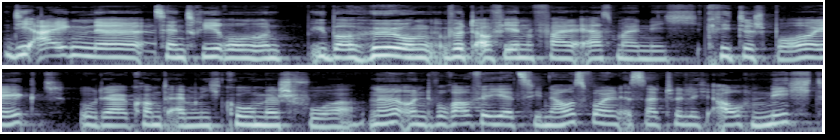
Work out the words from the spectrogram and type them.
Die eigene Zentrierung und Überhöhung wird auf jeden Fall erstmal nicht kritisch beäugt oder kommt einem nicht komisch vor. Ne? Und worauf wir jetzt hinaus wollen, ist natürlich auch nicht,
